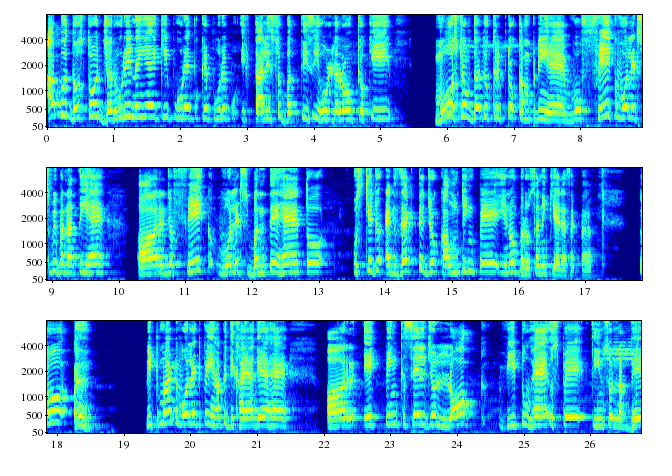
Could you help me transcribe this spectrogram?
अब दोस्तों, ज़रूरी नहीं है कि पूरे के पूरे इकतालीस सौ बत्तीस ही होल्डर हो, क्योंकि मोस्ट ऑफ़ द जो क्रिप्टो कंपनी है, वो फेक वॉलेट्स भी बनाती है, और जो फेक वॉलेट्स बनते हैं तो उसके जो एग्जैक्ट जो काउंटिंग पे यू you नो know, भरोसा नहीं किया जा सकता। तो बिटमार्ट वॉलेट पे यहाँ पे दिखाया गया है और एक पिंक सेल जो लॉक वी टू है उस पर तीन सौ नब्बे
